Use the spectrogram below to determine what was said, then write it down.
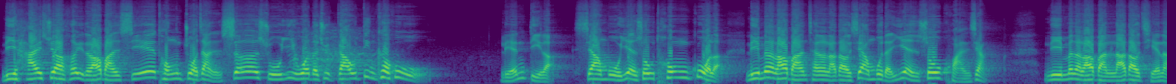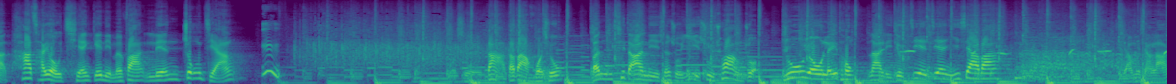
你还需要和你的老板协同作战，蛇鼠一窝的去搞定客户。年底了，项目验收通过了，你们的老板才能拿到项目的验收款项。你们的老板拿到钱了，他才有钱给你们发年终奖。嗯。是大大大火球，本期的案例纯属艺术创作，如有雷同，那你就借鉴一下吧。想不想拿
